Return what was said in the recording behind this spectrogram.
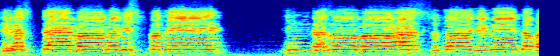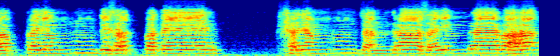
तिरस्तवानविस्मते इन्द्रसोमाः सुता जिमेतभप्रयम् दिसत्पते क्षयम् चन्द्रास इन्द्रवः।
